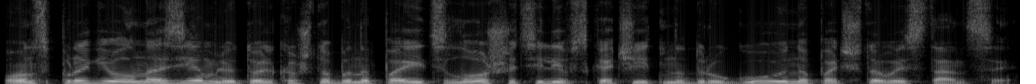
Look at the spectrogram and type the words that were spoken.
Он спрыгивал на землю, только чтобы напоить лошадь или вскочить на другую на почтовой станции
